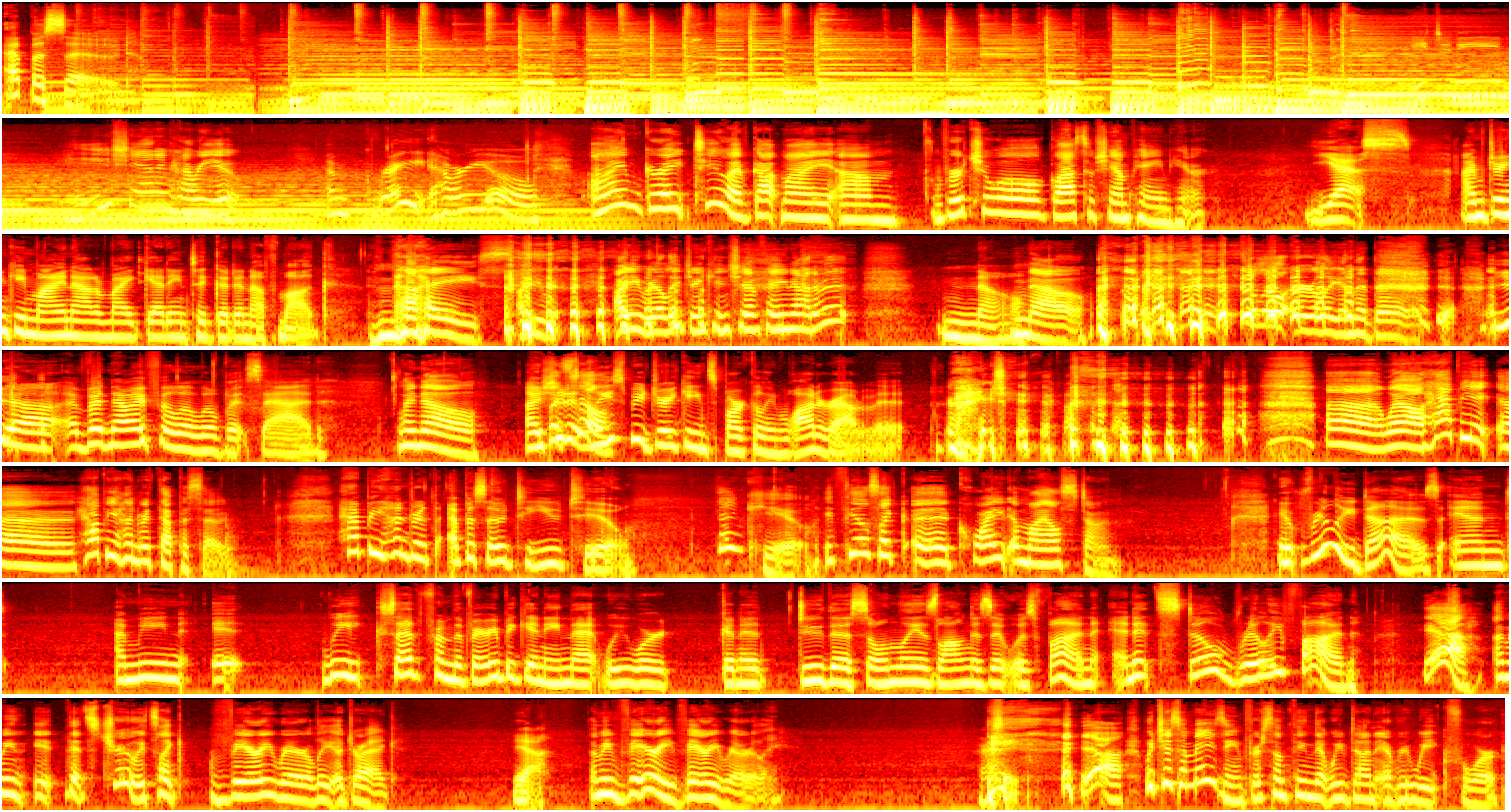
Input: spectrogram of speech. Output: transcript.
episode. Hey, Janine. Hey, Shannon, how are you? I'm great. How are you? I'm great too. I've got my um, virtual glass of champagne here. Yes. I'm drinking mine out of my Getting to Good Enough mug. Nice. Are you, re- are you really drinking champagne out of it? No. No. it's a little early in the day. yeah, but now I feel a little bit sad. I know. I should still. at least be drinking sparkling water out of it. Right. uh, well, happy uh, happy 100th episode. Happy 100th episode to you, too. Thank you. It feels like uh, quite a milestone. It really does. And I mean, it we said from the very beginning that we were going to do this only as long as it was fun, and it's still really fun. Yeah, I mean, it, that's true. It's like very rarely a drag. Yeah. I mean, very, very rarely. Right. yeah, which is amazing for something that we've done every week for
